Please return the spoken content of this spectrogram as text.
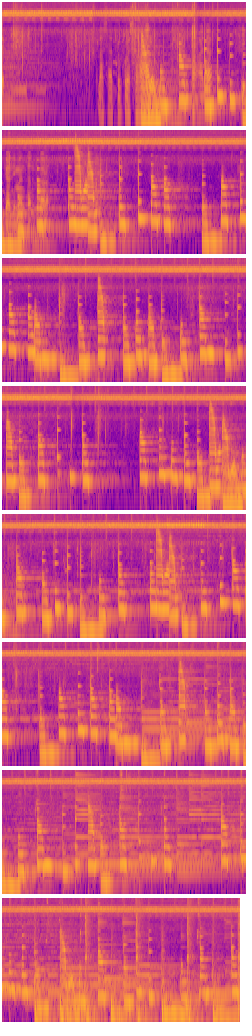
sawit salah satu perusahaan yang ada di Kalimantan Barat. Thank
